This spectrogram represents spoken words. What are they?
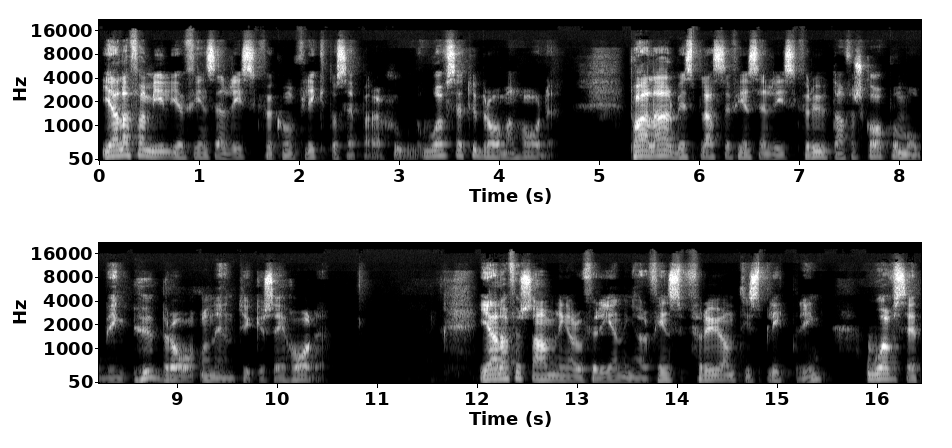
I alla familjer finns en risk för konflikt och separation, oavsett hur bra man har det. På alla arbetsplatser finns en risk för utanförskap och mobbing, hur bra man än tycker sig ha det. I alla församlingar och föreningar finns frön till splittring, oavsett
